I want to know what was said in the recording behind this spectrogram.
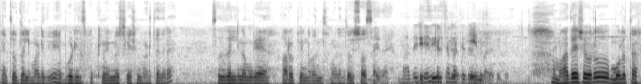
ನೇತೃತ್ವದಲ್ಲಿ ಮಾಡಿದ್ದೀವಿ. ಹೆಬ್ಬಗೋಡಿ ಇನ್ಸ್ಪೆಕ್ಟರ್ ಇನ್ವೆಸ್ಟಿಗೇಷನ್ ಮಾಡ್ತಾ ಇದ್ದಾರೆ. ಸದ್ಯದಲ್ಲಿ ನಮಗೆ ಆರೋಪಿಯನ್ನು ಬಂಧಿಸಿ ಮಾಡೋಂಥ ವಿಶ್ವಾಸ ಇದೆ. ಮಾದೇಶ್ ಏನ್ ಕೆಲಸ ಮಾಡ್ತಿದ್ರು? ಸರ್? ಮಾಡ್ತಿದ್ರು? ಮಹದೇಶ್ ಅವರು ಮೂಲತಃ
